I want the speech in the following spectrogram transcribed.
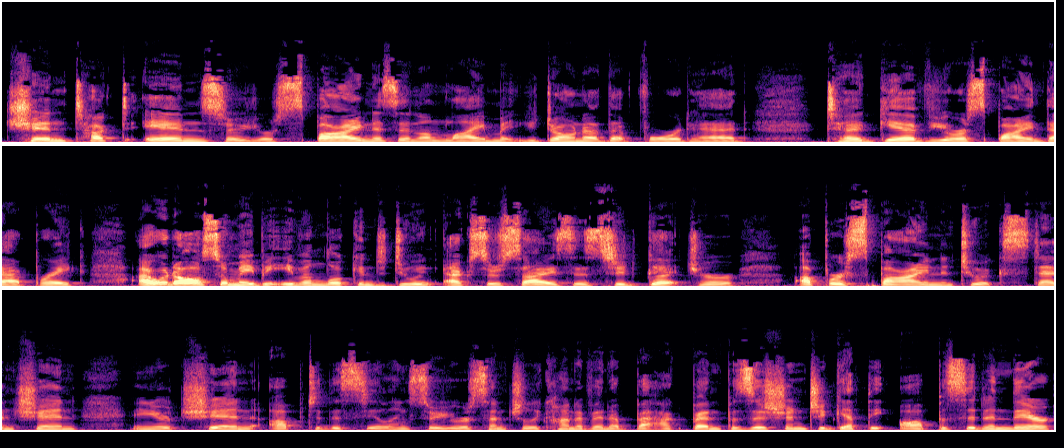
chin tucked in so your spine is in alignment. You don't have that forward head to give your spine that break. I would also maybe even look into doing exercises to get your upper spine into extension and your chin up to the ceiling. So you're essentially kind of in a back bend position to get the opposite in there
